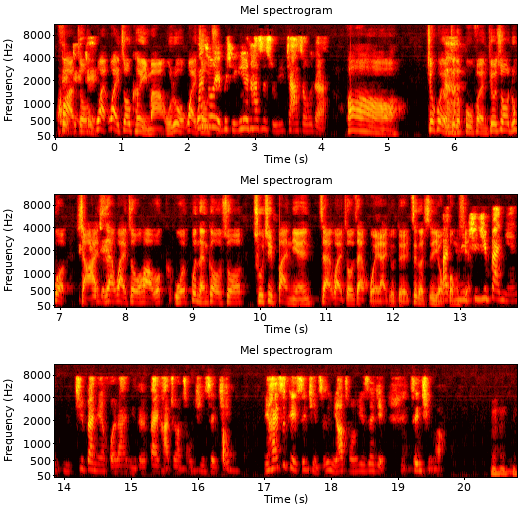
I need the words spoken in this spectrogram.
跨州外外州可以吗？我如果外州外州也不行，因为它是属于加州的。哦。就会有这个部分，嗯、就是说，如果小孩子在外州的话，对对对，我我不能够说出去半年在外州再回来，就对，这个是有风险。啊、你去去半年，你去半年回来，你的白卡就要重新申请。你还是可以申请，只是你要重新申请申请了。嗯哼哼。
